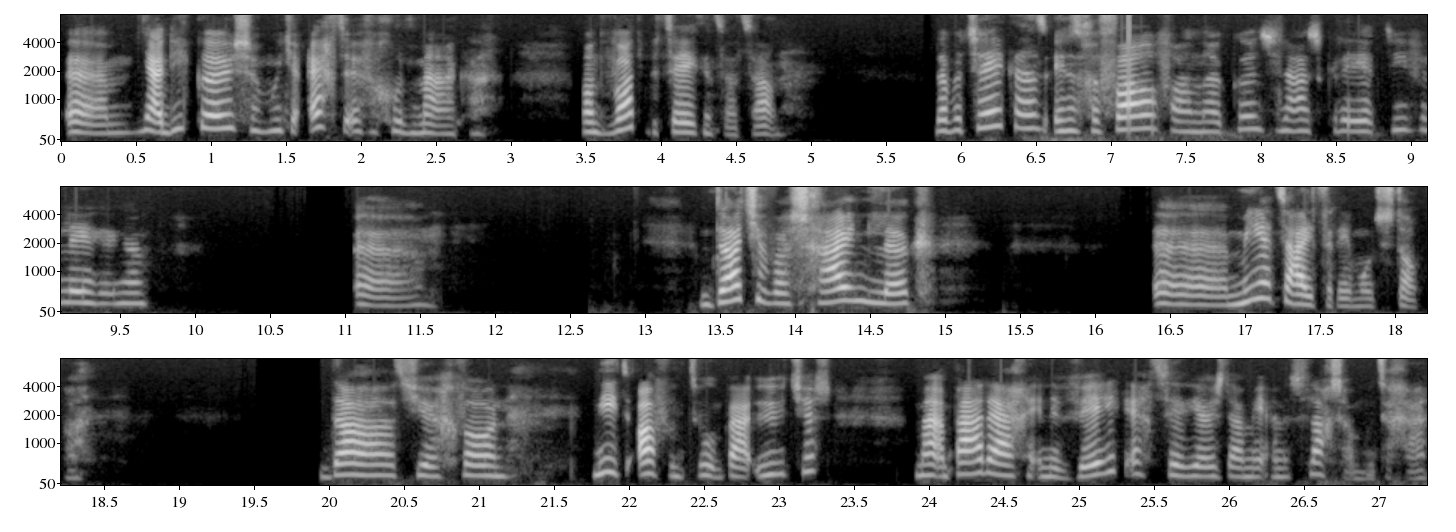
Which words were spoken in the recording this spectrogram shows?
um, ja, die keuze moet je echt even goed maken. Want wat betekent dat dan? Dat betekent in het geval van uh, kunstenaars, creatievelingen, uh, dat je waarschijnlijk uh, meer tijd erin moet stoppen. Dat je gewoon niet af en toe een paar uurtjes, maar een paar dagen in de week echt serieus daarmee aan de slag zou moeten gaan.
